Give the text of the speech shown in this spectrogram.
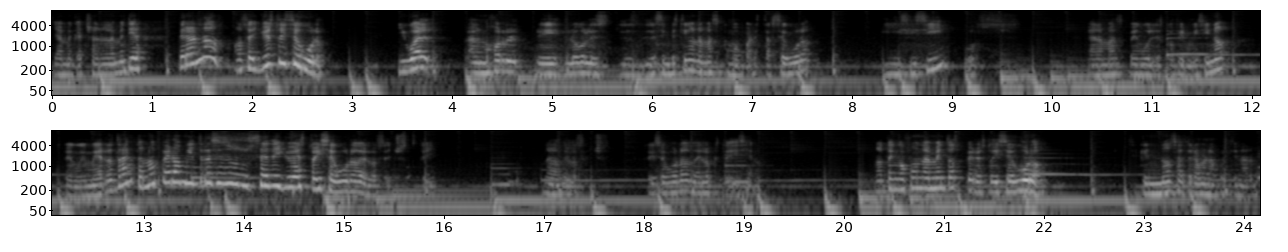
ya me cacharon en la mentira. Pero no, o sea, yo estoy seguro. Igual, a lo mejor eh, luego les, les, investigo nada más como para estar seguro. Y si sí, pues ya nada más vengo y les confirmo. Y si no, vengo y me retracto, ¿no? Pero mientras eso sucede, yo estoy seguro de los hechos estoy. No, de los hechos. Estoy seguro de lo que estoy diciendo. No tengo fundamentos, pero estoy seguro. Así que no se atrevan a cuestionarme.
